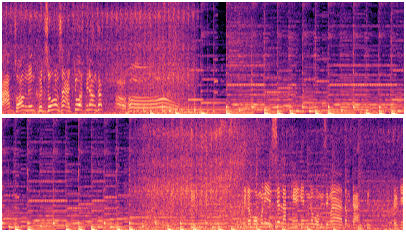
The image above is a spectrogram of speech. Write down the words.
สามสองหนึ่งขึ้นสูงลงซาจวดพี่น้องครับ โอ้โหนี่ครับผมวันนี้เส้นหลักแหเอ็นครับผมสิมาต้องการถึงแห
